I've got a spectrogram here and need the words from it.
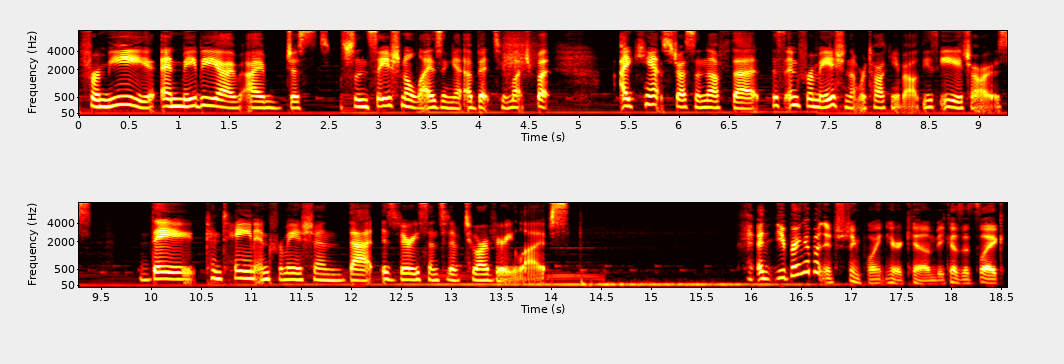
For me, and maybe I'm, I'm just sensationalizing it a bit too much, but I can't stress enough that this information that we're talking about, these EHRs, they contain information that is very sensitive to our very lives. And you bring up an interesting point here, Kim, because it's like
